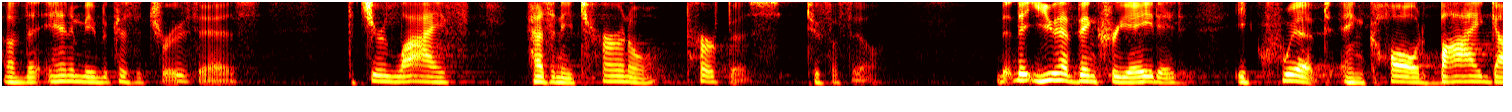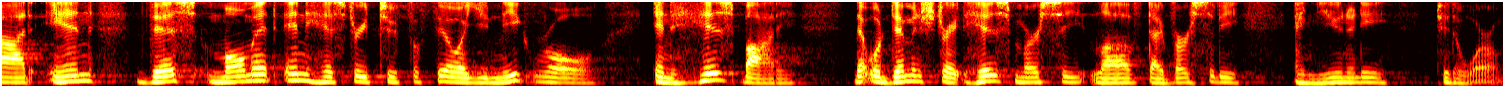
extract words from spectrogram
of the enemy because the truth is, that your life has an eternal purpose to fulfill. That you have been created, equipped, and called by God in this moment in history to fulfill a unique role in His body that will demonstrate His mercy, love, diversity, and unity to the world.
